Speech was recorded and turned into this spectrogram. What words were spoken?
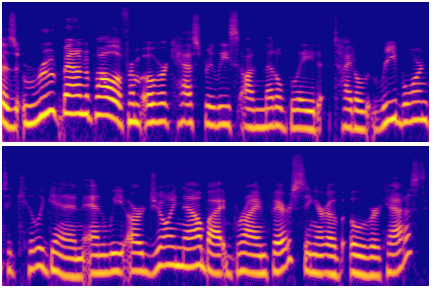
Was Rootbound Apollo from Overcast release on Metal Blade titled Reborn to Kill Again. And we are joined now by Brian Fair, singer of Overcast.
